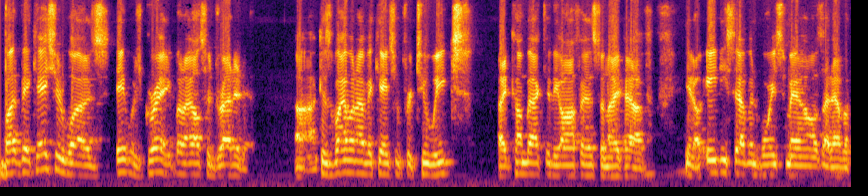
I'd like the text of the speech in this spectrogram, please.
but vacation was it was great, but I also dreaded it because uh, if I went on vacation for two weeks, I'd come back to the office and I'd have, you know, 87 voicemails. I'd have a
